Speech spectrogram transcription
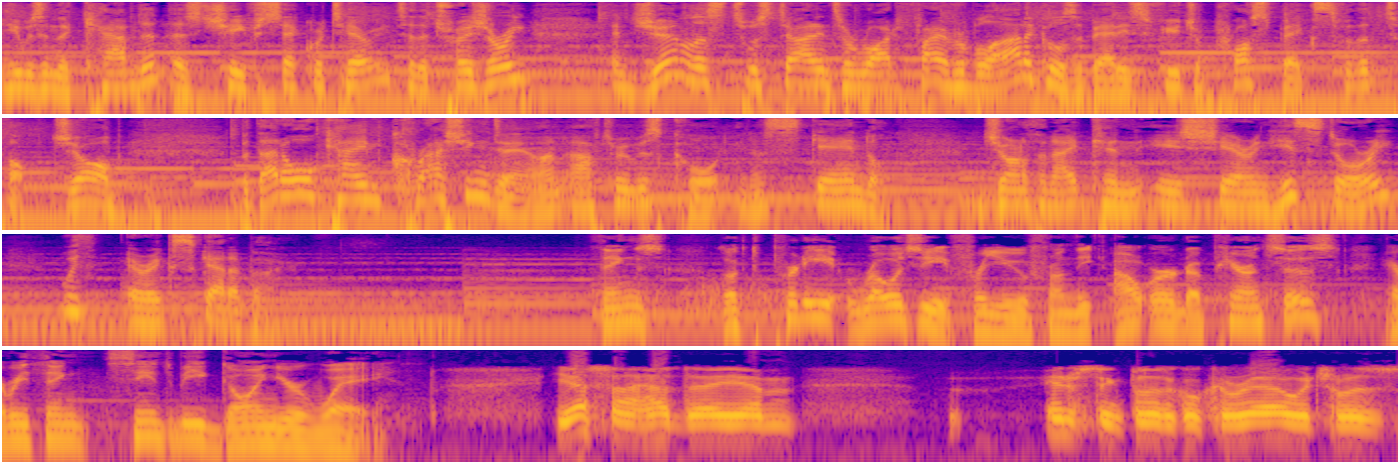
he was in the cabinet as chief secretary to the Treasury, and journalists were starting to write favourable articles about his future prospects for the top job. But that all came crashing down after he was caught in a scandal. Jonathan Aitken is sharing his story with Eric Skattebo. Things looked pretty rosy for you from the outward appearances. Everything seemed to be going your way. Yes, I had a um, interesting political career, which was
